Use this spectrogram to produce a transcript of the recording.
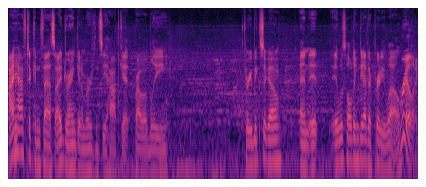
I We- have to confess, I drank an emergency hop kit probably three weeks ago, and it it was holding together pretty well. really,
